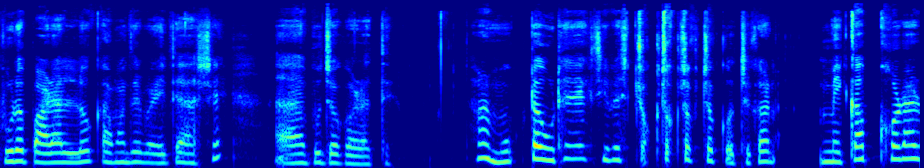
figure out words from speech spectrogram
পুরো পাড়ার লোক আমাদের বাড়িতে আসে পুজো করাতে। আমার মুখটা উঠে দেখছি, বেশ চকচক চকচক করছে। কারণ মেকআপ করার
